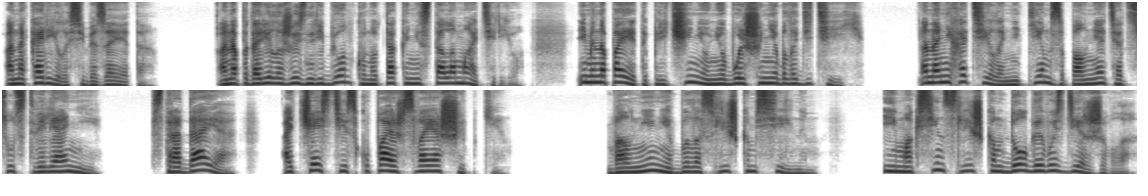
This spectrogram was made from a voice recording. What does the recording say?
Она корила себя за это. Она подарила жизнь ребенку, но так и не стала матерью. Именно по этой причине у нее больше не было детей. Она не хотела никем заполнять отсутствие Леони. Страдая, отчасти искупаешь свои ошибки. Волнение было слишком сильным, и Максин слишком долго его сдерживала.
